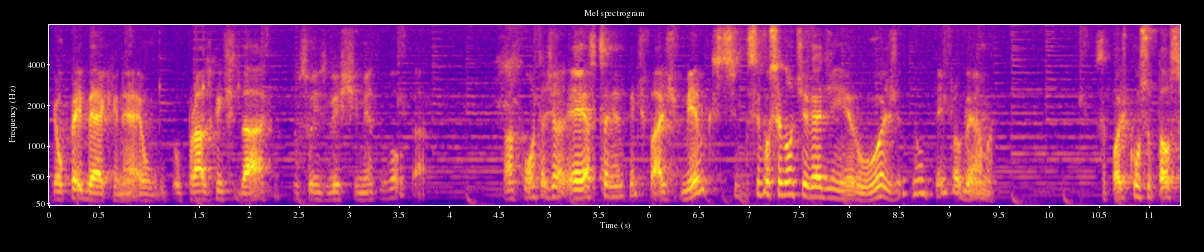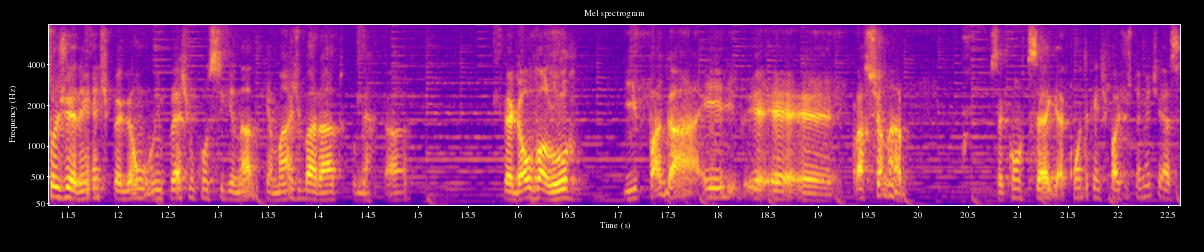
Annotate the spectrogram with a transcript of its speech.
que é o payback, né? É o, o prazo que a gente dá para o seu investimento voltar. Então a conta já é essa mesmo que a gente faz. Mesmo que se você não tiver dinheiro hoje, não tem problema. Você pode consultar o seu gerente, pegar um, empréstimo consignado que é mais barato que o mercado, pegar o valor e pagar ele é, é, é fracionado. Você consegue, a conta que a gente faz é justamente essa.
